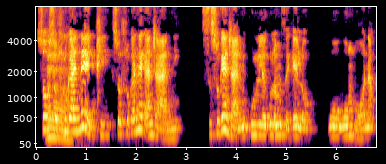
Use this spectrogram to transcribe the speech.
So sohlukane phi? Sohlukane kanjani? Sisuke njani kule kulo mzekelo wombona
